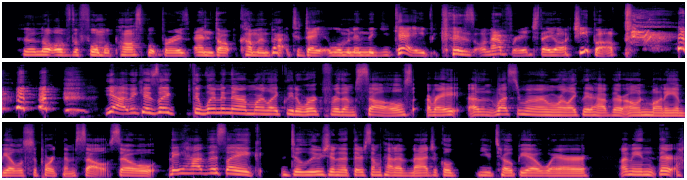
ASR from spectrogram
a lot of the former passport bros end up coming back to date a woman in the UK because, on average, they are cheaper. Yeah, because like the women there are more likely to work for themselves, right? And Western women are more likely to have their own money and be able to support themselves. So they have this like delusion that there's some kind of magical utopia where, I mean, there,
